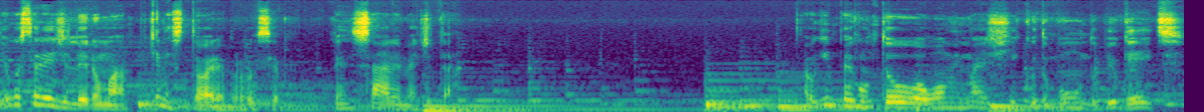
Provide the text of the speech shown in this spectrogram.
Eu gostaria de ler uma pequena história para você pensar e meditar. Alguém perguntou ao homem mais rico do mundo, Bill Gates:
